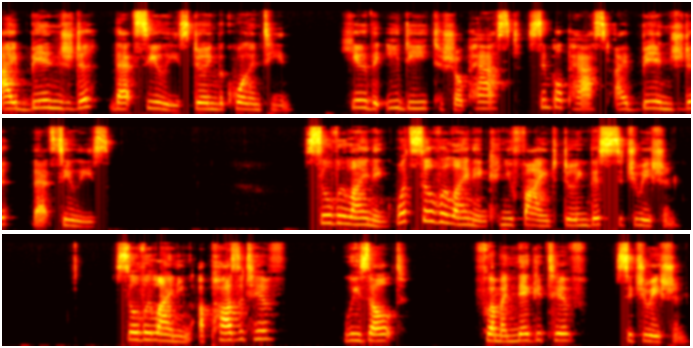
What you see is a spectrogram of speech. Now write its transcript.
I binged that series during the quarantine. Here the ed to show past, simple past, I binged that series. Silver lining. What silver lining can you find during this situation? Silver lining, a positive result from a negative situation.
